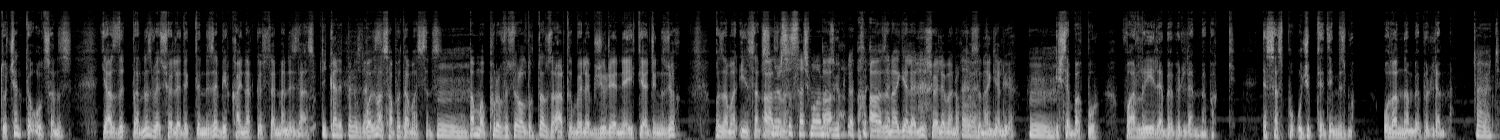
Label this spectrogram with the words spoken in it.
doçent de olsanız yazdıklarınız ve söylediklerinize bir kaynak göstermeniz lazım. Dikkat etmeniz O lazım. zaman sapıtamazsınız. Ama profesör olduktan sonra artık böyle bir jüriye ne ihtiyacınız yok. O zaman insan ağzına, Sınırsız saçmalama a- özgürlüğü. ağzına geleni söyleme noktasına geliyor. İşte bak bu varlığıyla böbürlenme bak. Esas bu ucup dediğimiz bu. Olanla böbürlenme. Evet.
